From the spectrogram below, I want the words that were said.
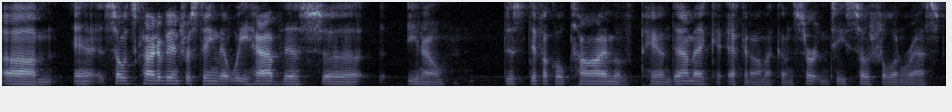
Um, and so it's kind of interesting that we have this, uh, you know, this difficult time of pandemic, economic uncertainty, social unrest,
